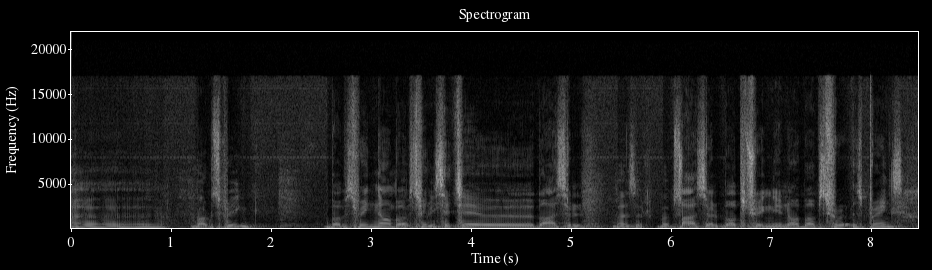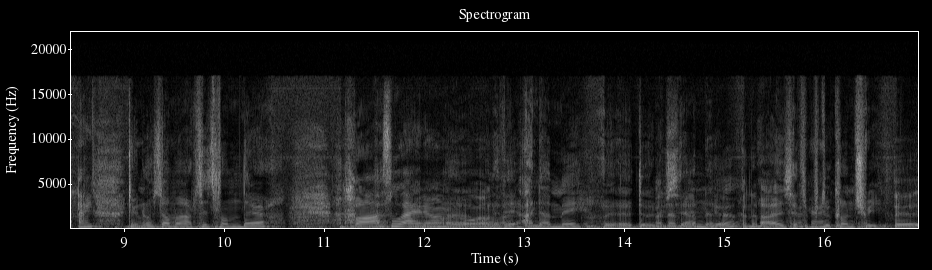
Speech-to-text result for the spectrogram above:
euh, Bob Spring Bob Spring Non, Bob, Bob Spring, Spring. c'était euh, Basel. Basel Bob Spring Basel, Bob Spring. You know Bob Str- Springs? I Do you know don't some artists from there? Basel, I don't Euh, know. on avait Anna May euh, de Anna May, Lucerne. yeah, Anna May. Ah, c'était Okay. plutôt country. Euh,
